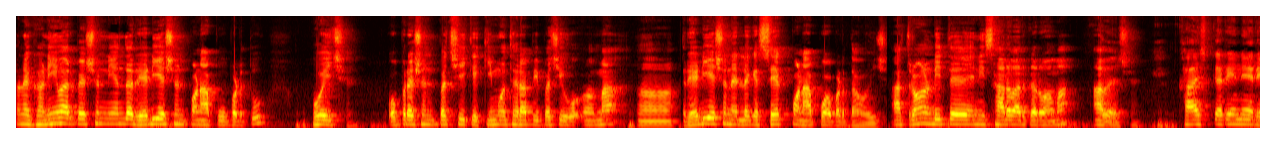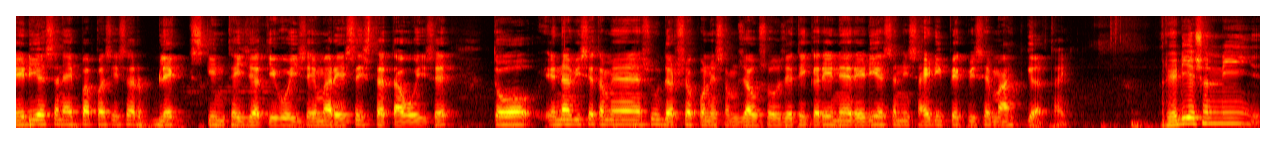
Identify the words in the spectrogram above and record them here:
અને ઘણીવાર પેશન્ટની અંદર રેડિયેશન પણ આપવું પડતું હોય છે. ઓપરેશન પછી કે કીમોથેરાપી પછી એમાં રેડિયેશન એટલે કે શેક પણ આપવા પડતા હોય છે. આ ત્રણ રીતે એની સારવાર કરવામાં આવે છે. ખાસ કરીને રેડિયેશન આપ્યા પછી સર બ્લેક સ્કિન થઈ જતી હોય છે, એમાં રેસિસ થતા હોય છે. તો એના વિશે તમે શું દર્શકોને સમજાવશો? જેથી કરીને રેડિયેશનની સાઈડ ઇફેક્ટ વિશે માહિતગાર થાય. રેડિયેશનની,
